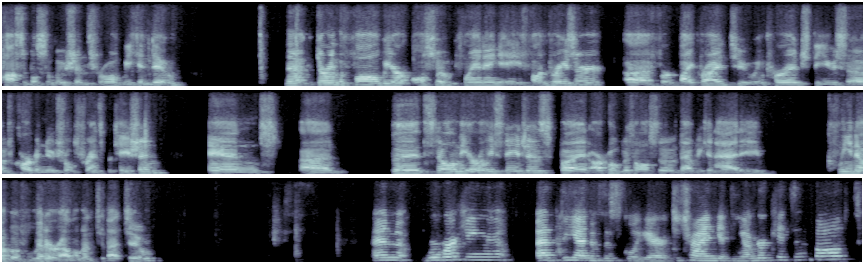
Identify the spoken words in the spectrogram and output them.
possible solutions for what we can do. Now, during the fall, we are also planning a fundraiser uh, for bike ride to encourage the use of carbon neutral transportation. And uh, the, it's still in the early stages, but our hope is also that we can add a cleanup of litter element to that too. And we're working at the end of the school year to try and get the younger kids involved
